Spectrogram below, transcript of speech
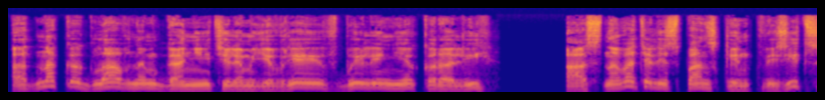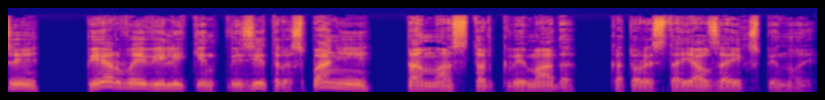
Однако главным гонителем евреев были не короли, а основатель испанской инквизиции, первый великий инквизитор Испании Томас Торквемада, который стоял за их спиной.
